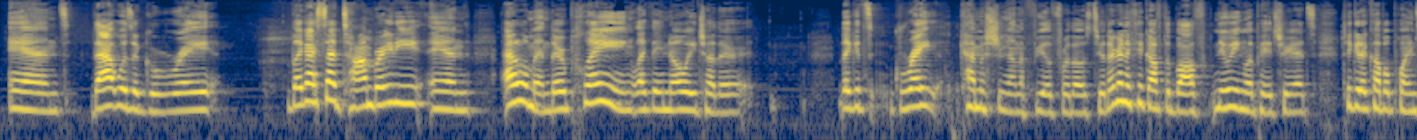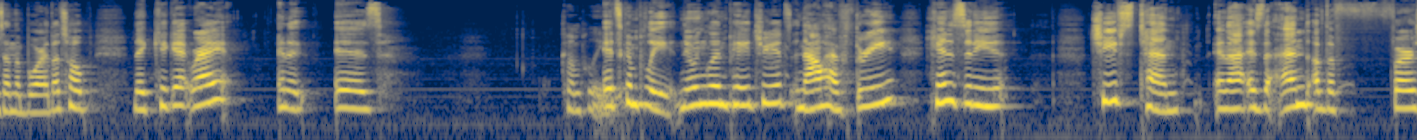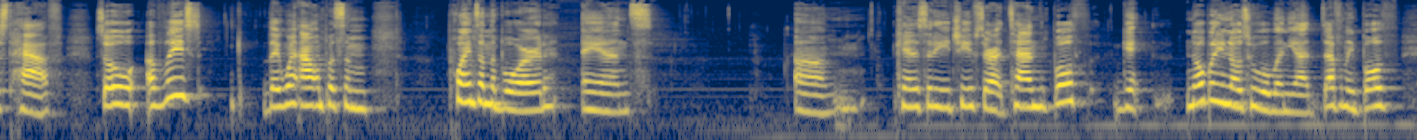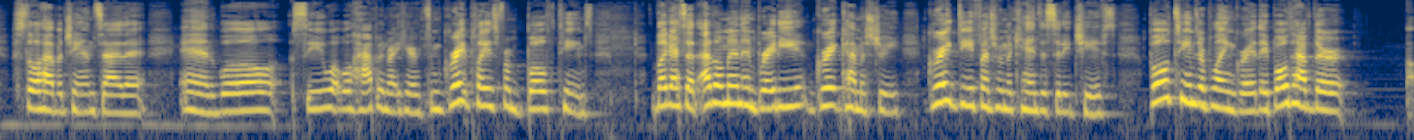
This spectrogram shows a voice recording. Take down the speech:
and that was a great. Like I said, Tom Brady and Edelman, they're playing like they know each other. Like it's great chemistry on the field for those two. They're going to kick off the ball, New England Patriots, to get a couple points on the board. Let's hope they kick it right, and it is complete. It's complete. New England Patriots now have three. Kansas City Chiefs ten, and that is the end of the first half. So at least they went out and put some points on the board, and um, Kansas City Chiefs are at 10. Both get, nobody knows who will win yet. Definitely both still have a chance at it and we'll see what will happen right here. Some great plays from both teams. Like I said, Edelman and Brady, great chemistry. Great defense from the Kansas City Chiefs. Both teams are playing great. They both have their uh,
